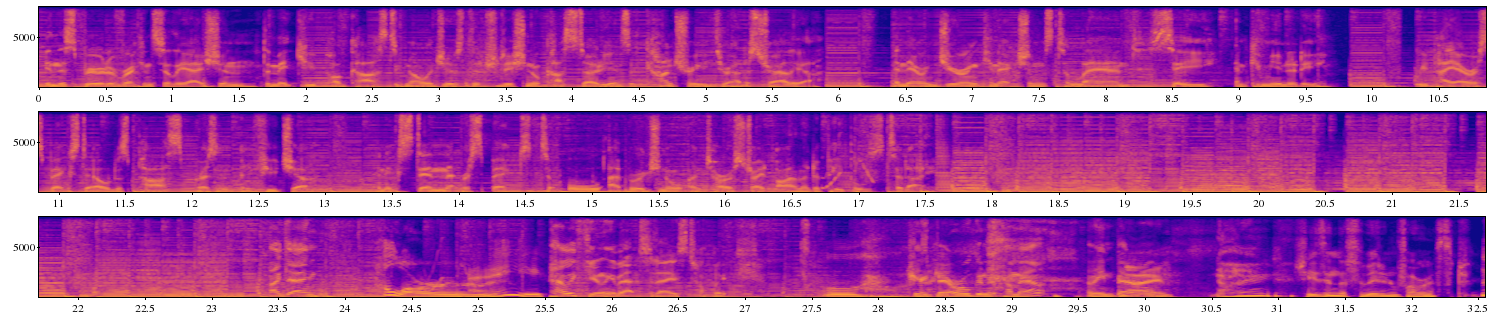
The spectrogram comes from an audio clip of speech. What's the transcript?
Q. In the spirit of reconciliation, the Meet Q podcast acknowledges the traditional custodians of country throughout Australia and their enduring connections to land, sea, and community. We pay our respects to elders past, present, and future and extend that respect to all Aboriginal and Torres Strait Islander peoples today. Hi, gang. Hello. Hey. How are we feeling about today's topic? Oh, Is Beryl going to come out? I mean, Beryl. No. She's in the Forbidden Forest.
